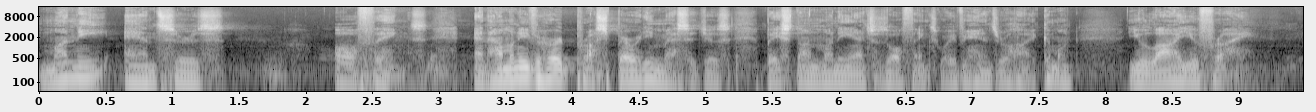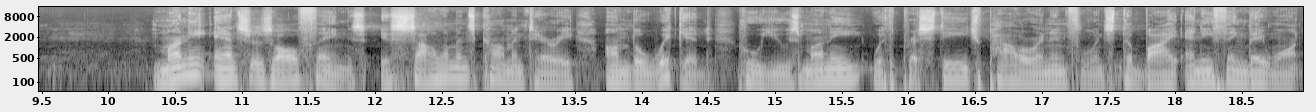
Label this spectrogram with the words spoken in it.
Money answers all things. And how many of you heard prosperity messages based on money answers all things? Wave your hands real high. Come on. You lie, you fry. Money answers all things is Solomon's commentary on the wicked who use money with prestige, power, and influence to buy anything they want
